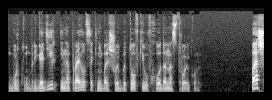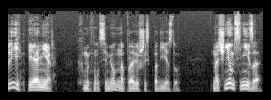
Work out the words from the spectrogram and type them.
Буркнул бригадир и направился к небольшой бытовке у входа на стройку. «Пошли, пионер!» — хмыкнул Семен, направившись к подъезду. «Начнем сниза.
